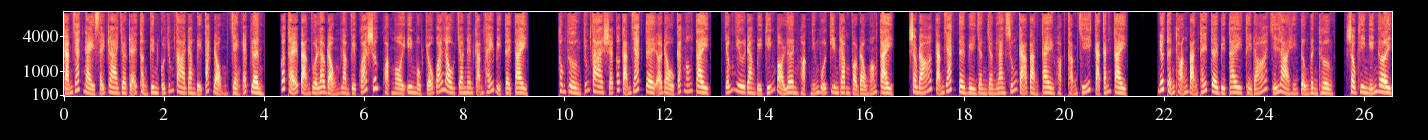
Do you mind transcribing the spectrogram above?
Cảm giác này xảy ra do rễ thần kinh của chúng ta đang bị tác động, chèn ép lên. Có thể bạn vừa lao động làm việc quá sức hoặc ngồi yên một chỗ quá lâu cho nên cảm thấy bị tê tay. Thông thường chúng ta sẽ có cảm giác tê ở đầu các ngón tay, giống như đang bị kiến bò lên hoặc những mũi kim đâm vào đầu ngón tay. Sau đó cảm giác tê bì dần dần lan xuống cả bàn tay hoặc thậm chí cả cánh tay. Nếu thỉnh thoảng bạn thấy tê bì tay thì đó chỉ là hiện tượng bình thường, sau khi nghỉ ngơi,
